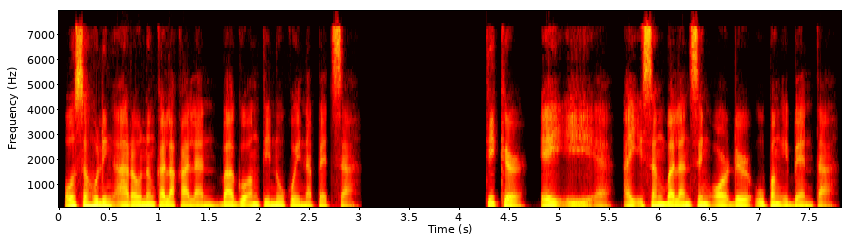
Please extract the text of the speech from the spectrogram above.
o sa huling araw ng kalakalan bago ang tinukoy na petsa. Ticker, AEE, ay isang balancing order upang ibenta.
